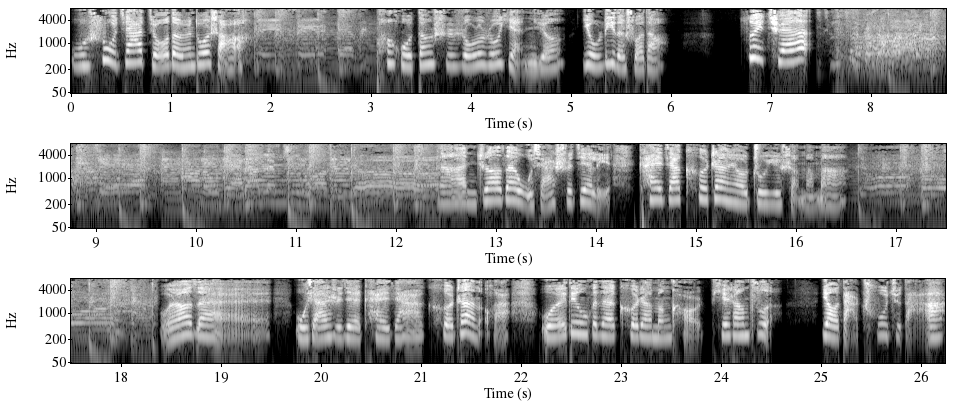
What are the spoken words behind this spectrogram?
五数加九等于多少？胖虎当时揉了揉眼睛，有力的说道：“最全。”那你知道在武侠世界里开一家客栈要注意什么吗？我要在武侠世界开一家客栈的话，我一定会在客栈门口贴上字：要打出去打啊！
